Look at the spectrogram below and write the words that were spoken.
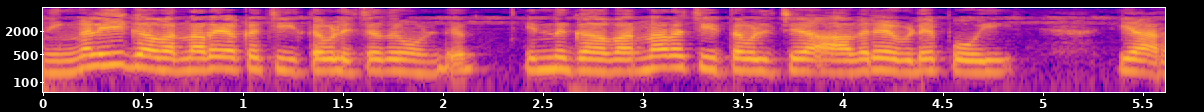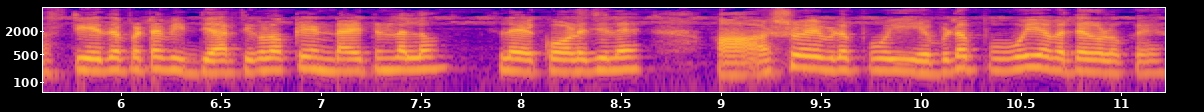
നിങ്ങൾ ഈ ഗവർണറെയൊക്കെ ചീത്ത വിളിച്ചത് കൊണ്ട് ഇന്ന് ഗവർണറെ ചീത്ത വിളിച്ച് അവരെവിടെ പോയി? ഈ അറസ്റ്റ് ചെയ്തപ്പെട്ട വിദ്യാർത്ഥികളൊക്കെ ഉണ്ടായിട്ടുണ്ടല്ലോ അല്ലെ കോളേജിലെ ആഷോ എവിടെ പോയി? എവിടെ പോയി അവരുടെകളൊക്കെ?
